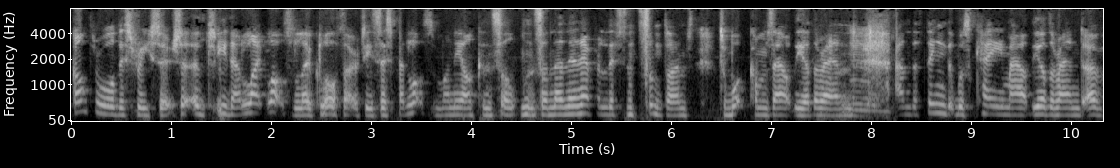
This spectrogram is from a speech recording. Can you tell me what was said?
gone through all this research, and you know, like lots of local authorities, they spend lots of money on consultants, and then they never listen sometimes to what comes out the other end. Mm. And the thing that was came out the other end of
